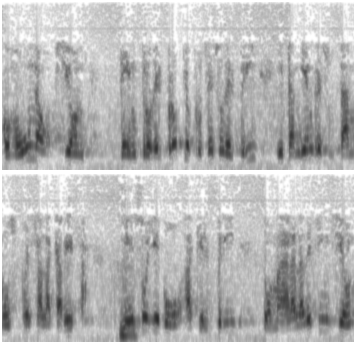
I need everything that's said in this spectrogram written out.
como una opción dentro del propio proceso del PRI y también resultamos pues a la cabeza. Eso llevó a que el PRI tomara la definición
